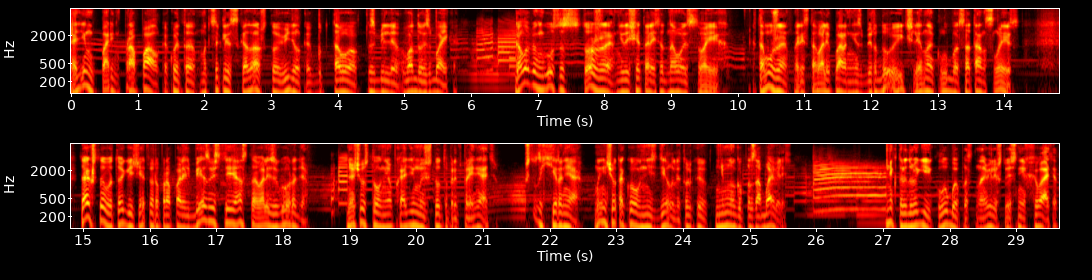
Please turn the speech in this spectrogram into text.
Один парень пропал. Какой-то мотоциклист сказал, что видел, как будто того сбили водой с байка. Голубин Гусос тоже не досчитались одного из своих. К тому же арестовали парня из Берду и члена клуба «Сатан Слейвс», так что в итоге четверо пропали без вести и оставались в городе. Я чувствовал необходимость что-то предпринять. Что за херня? Мы ничего такого не сделали, только немного позабавились. Некоторые другие клубы постановили, что с них хватит.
